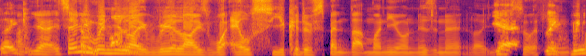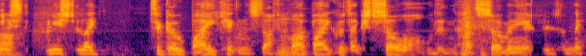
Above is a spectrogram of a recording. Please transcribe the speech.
Like uh, yeah, it's only when you like realize what else you could have spent that money on, isn't it? Like yeah, sort of like we oh. used we used to like to go biking and stuff. And mm. my bike was like so old and had so many issues. And like,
